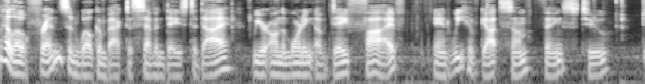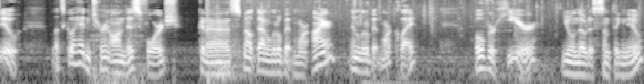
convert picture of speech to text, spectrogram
Well, hello, friends, and welcome back to Seven Days to Die. We are on the morning of day five, and we have got some things to do. Let's go ahead and turn on this forge. Gonna smelt down a little bit more iron and a little bit more clay. Over here, you'll notice something new.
